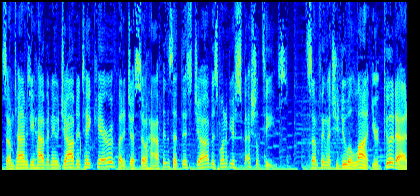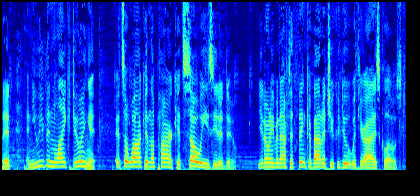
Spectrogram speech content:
Sometimes you have a new job to take care of, but it just so happens that this job is one of your specialties something that you do a lot, you're good at it, and you even like doing it. It's a walk in the park. It's so easy to do. You don't even have to think about it. You could do it with your eyes closed.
